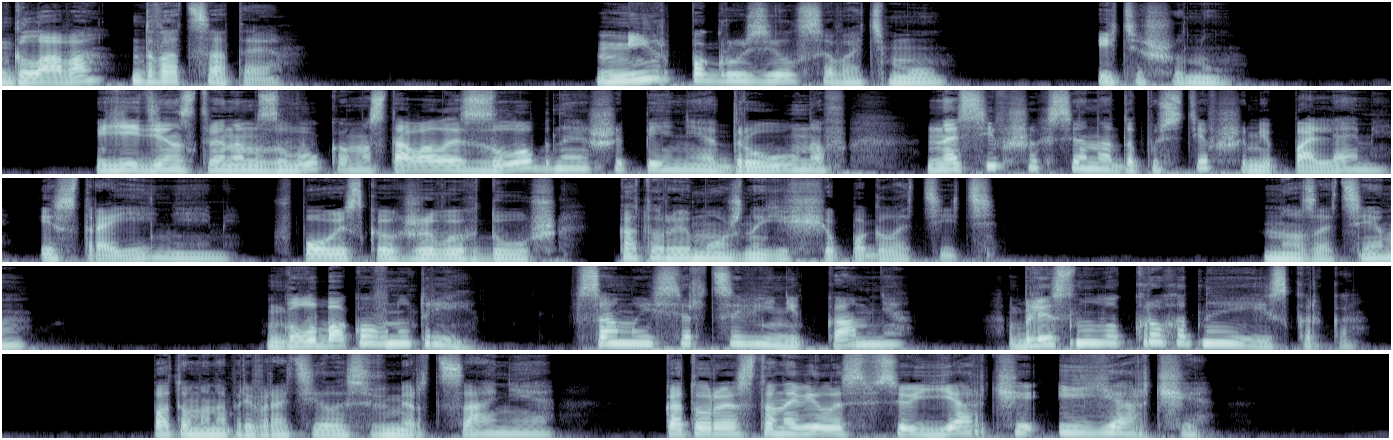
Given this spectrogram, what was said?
Глава 20. Мир погрузился во тьму и тишину. Единственным звуком оставалось злобное шипение друунов, носившихся над опустевшими полями и строениями в поисках живых душ, которые можно еще поглотить. Но затем, глубоко внутри, в самой сердцевине камня, блеснула крохотная искорка. Потом она превратилась в мерцание, которое становилось все ярче и ярче.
